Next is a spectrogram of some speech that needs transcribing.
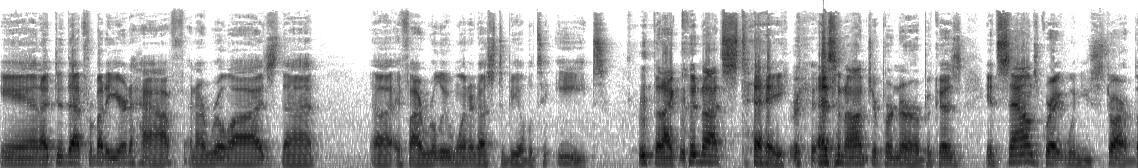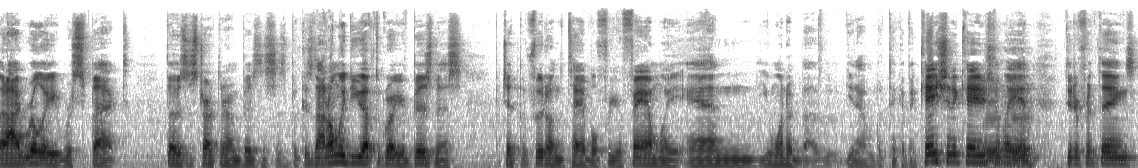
and I did that for about a year and a half. And I realized that uh, if I really wanted us to be able to eat, that I could not stay Right. as an entrepreneur because it sounds great when you start, but I really respect those that start their own businesses because not only do you have to grow your business, but you have to put food on the table for your family, and you want to, uh, you know, take a vacation occasionally and do different things.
